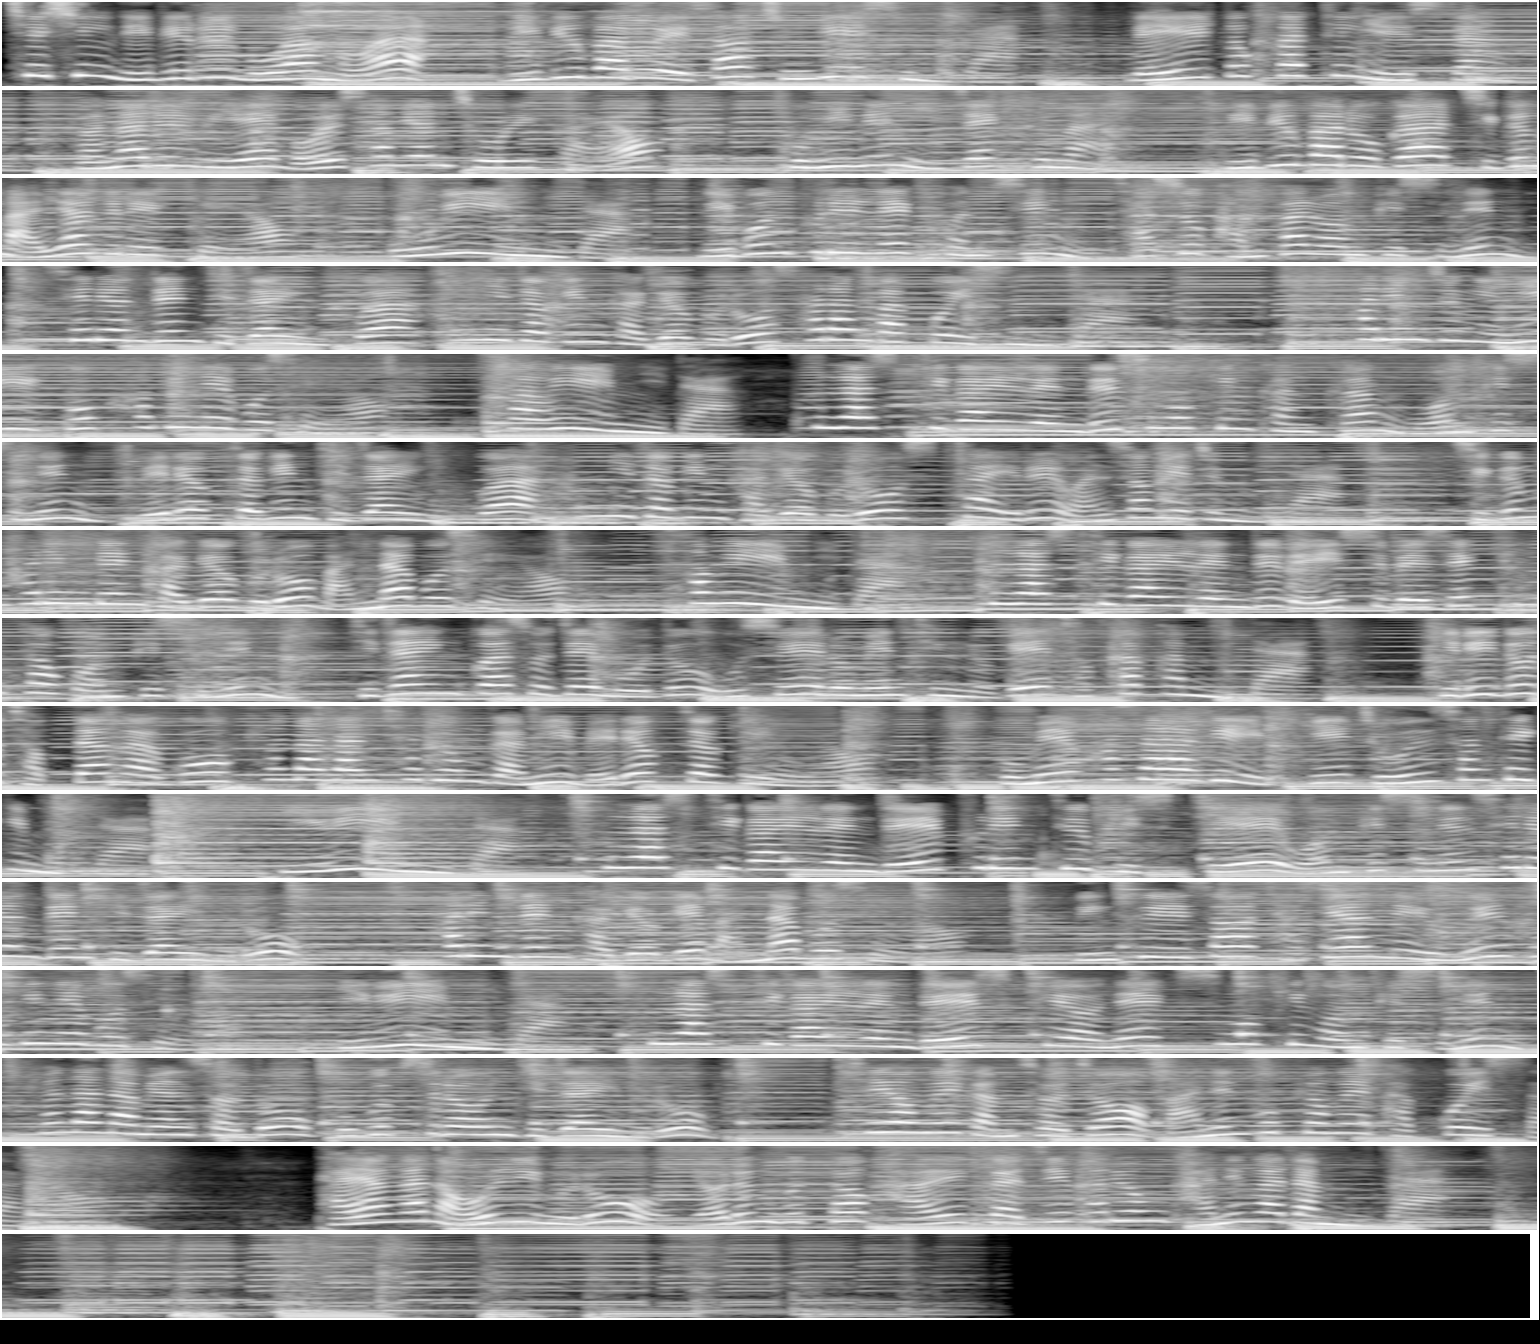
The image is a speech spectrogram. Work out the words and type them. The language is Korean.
최신 리뷰를 모아 모아 리뷰바로에서 준비했습니다. 매일 똑같은 일상, 변화를 위해 뭘 사면 좋을까요? 고민은 이제 그만. 리뷰바로가 지금 알려드릴게요. 5위입니다. 리본 프릴렉 펀칭 자수 반팔 원피스는 세련된 디자인과 합리적인 가격으로 사랑받고 있습니다. 할인 중이니 꼭 확인해보세요. 4위입니다. 플라스틱 아일랜드 스모킹 캉캉 원피스는 매력적인 디자인과 합리적인 가격으로 스타일을 완성해줍니다. 지금 할인된 가격으로 만나보세요. 3위입니다. 플라스틱 아일랜드 레이스 배색 핀턱 원피스는 디자인과 소재 모두 우수의 로맨틱 룩에 적합합니다. 길이도 적당하고 편안한 착용감이 매력적이에요. 봄에 화사하게 입기 좋은 선택입니다. 2위입니다. 플라스틱 아일랜드의 프린트 비스티의 원피스는 세련된 디자인으로 할인된 가격에 만나보세요. 링크에서 자세한 내용을 확인해보세요. 1위입니다. 플라스틱 아일랜드의 스퀘어넥 스모킹 원피스는 편안하면서도 고급스러운 디자인으로 체형을 감춰줘 많은 호평을 받고 있어요. 다양한 어울림으로 여름부터 가을까지 활용 가능하답니다.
